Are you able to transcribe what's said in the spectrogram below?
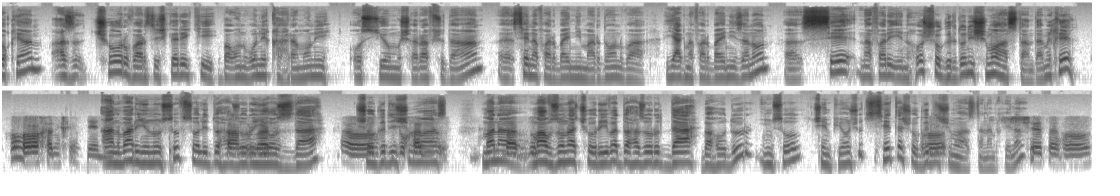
воқеан аз чор варзишгаре ки ба унвони қаҳрамони осиё мушарраф шудаанд се нафар байни мардон ва як нафар байни занон се нафари инҳо шогирдони шумо ҳастанд амихел میخیم یعنی انور یونوسف سال 2011 شاگرد شما است. من موزونه چوری و 2010 بهادور امسال چمپیون شد. سه تا شاگرد شما هستن هم خیلی. سه تا ها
